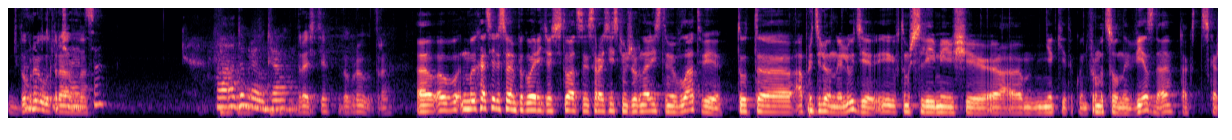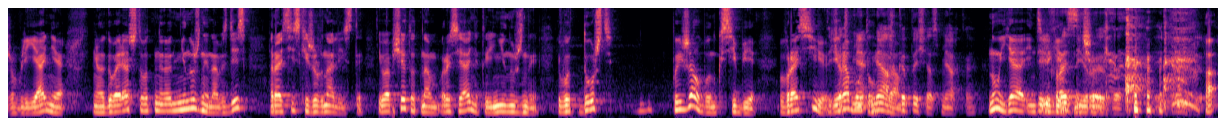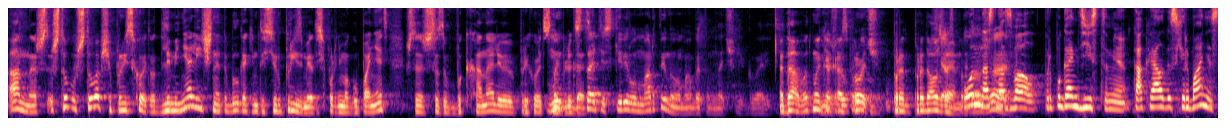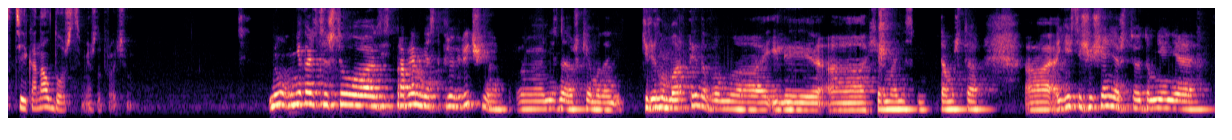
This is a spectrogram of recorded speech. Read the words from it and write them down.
Доброе утро, Анна. А, доброе утро. Здрасте, доброе утро. Э, мы хотели с вами поговорить о ситуации с российскими журналистами в Латвии. Тут э, определенные люди, и в том числе имеющие э, некий такой информационный вес, да, так скажем, влияние, э, говорят, что вот э, не нужны нам здесь российские журналисты. И вообще тут нам россияне-то и не нужны. И вот «Дождь» Поезжал бы он к себе в Россию ты и работал мя- мягко, там. ты сейчас мягко. Ну, я интеллигентный человек. А, Анна, что, что вообще происходит? Вот для меня лично это был каким-то сюрпризом. Я до сих пор не могу понять, что, что за вакханалию приходится Мы, наблюдать. кстати, с Кириллом Мартыновым об этом начали говорить. Да, вот мы Между как раз прочим. про- продолжаем. Он нас назвал пропагандистами, как и Алвис Херманис, телеканал «Дождь», между прочим. Ну, мне кажется, что здесь проблема несколько преувеличена. Э, Не знаю уж, кем она, Кириллом Мартыновым э, или э, Херманисом, потому что э, есть ощущение, что это мнение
